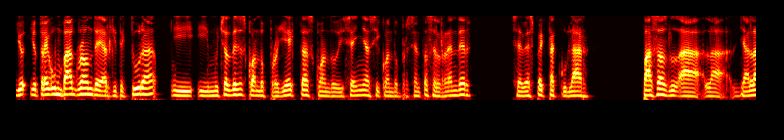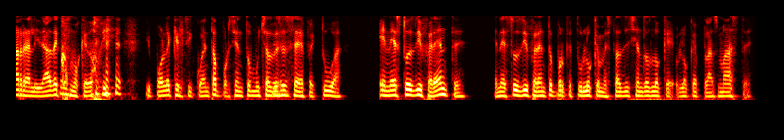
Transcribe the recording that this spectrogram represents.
yo, yo traigo un background de arquitectura y, y muchas veces cuando proyectas, cuando diseñas y cuando presentas el render, se ve espectacular. Pasas la, la, ya la realidad de cómo quedó y, y ponle que el 50% muchas veces se efectúa. En esto es diferente. En esto es diferente porque tú lo que me estás diciendo es lo que, lo que plasmaste.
